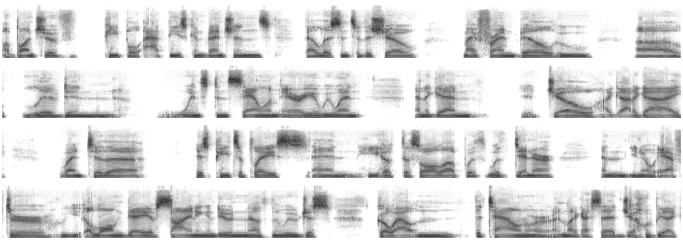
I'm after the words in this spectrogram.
a bunch of people at these conventions that listen to the show. My friend Bill, who uh, lived in Winston Salem area, we went, and again, Joe, I got a guy, went to the his pizza place and he hooked us all up with with dinner. And you know, after a long day of signing and doing nothing, we would just go out in the town or and like I said, Joe would be like,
